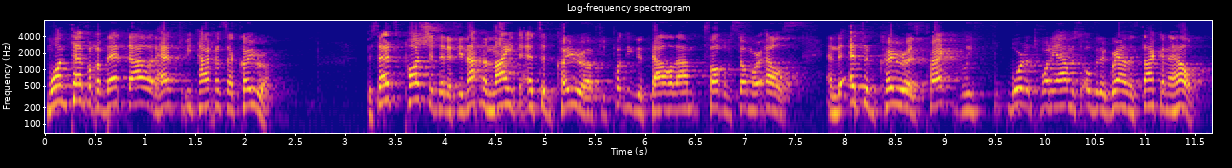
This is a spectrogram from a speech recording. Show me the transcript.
One tefach of that dalid has to be tachas akaira. Besides pashut that if you're not mamayit etzeb kaira, if you're putting the dalid tefachim somewhere else, and the etzeb kaira is practically more than 20 amas over the ground, it's not going to help.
